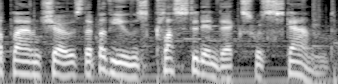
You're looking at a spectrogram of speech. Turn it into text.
The plan shows that the view's clustered index was scanned.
